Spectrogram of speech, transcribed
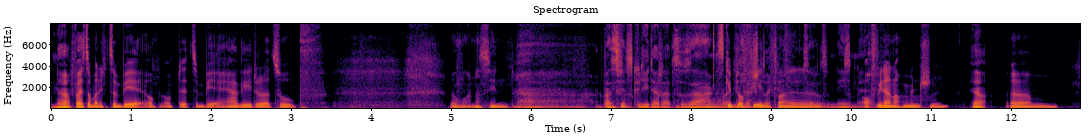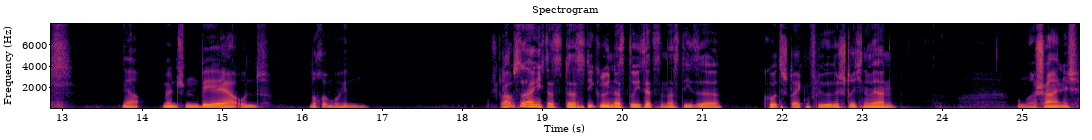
Ja. Ich weiß aber nicht, zum B ob, ob der zum BR geht oder zu pff, irgendwo anders hin. Was wird Greta dazu sagen? Es gibt auf jeden Strecke Fall nehmen, auch wieder nach München. Ja. Ähm, ja, München, BR und noch irgendwo hin. Glaub, Glaubst du eigentlich, dass, dass die Grünen das durchsetzen, dass diese Kurzstreckenflüge gestrichen werden? Unwahrscheinlich.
